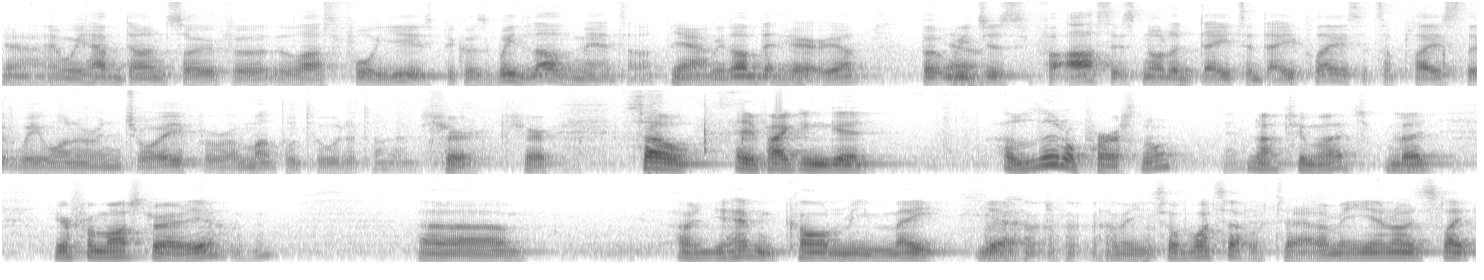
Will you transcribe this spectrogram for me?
Yeah. And we have done so for the last four years because we love Manta. Yeah. We love the area, but we just, for us, it's not a day to day place. It's a place that we want to enjoy for a month or two at a time. Sure, sure. So if I can get a little personal, not too much, but you're from Australia. Mm-hmm. Um, you haven't called me mate yet. I mean, so what's up with that? I mean, you know, it's like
